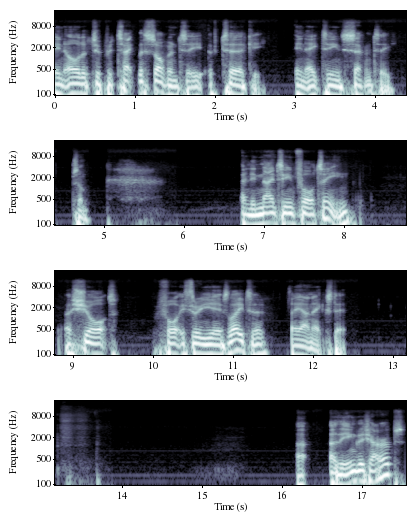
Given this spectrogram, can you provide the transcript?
in order to protect the sovereignty of Turkey in 1870. Some. And in 1914, a short 43 years later, they annexed it. Uh, are the English Arabs?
